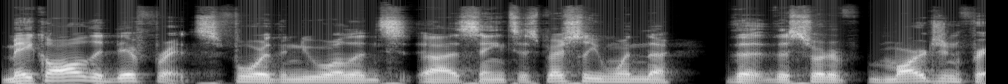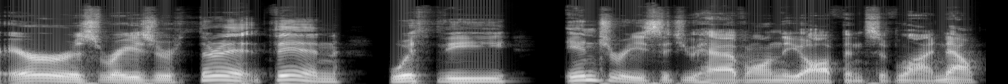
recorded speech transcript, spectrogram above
make all the difference for the New Orleans uh, Saints, especially when the, the, the sort of margin for error is razor thin with the injuries that you have on the offensive line. Now,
